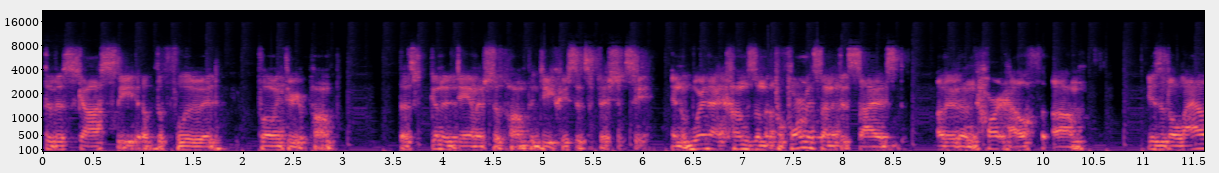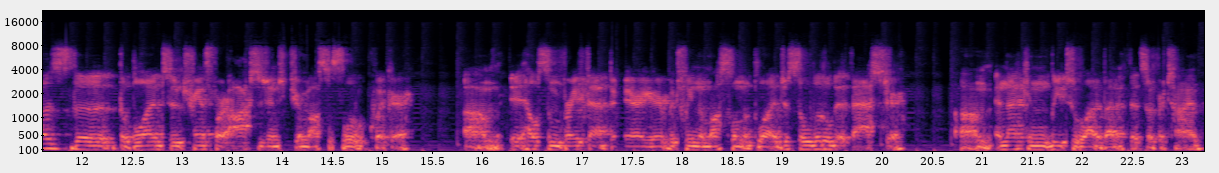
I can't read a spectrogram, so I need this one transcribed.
the viscosity of the fluid flowing through your pump, that's going to damage the pump and decrease its efficiency. And where that comes on the performance benefit side, other than heart health, um, is it allows the, the blood to transport oxygen to your muscles a little quicker. Um, it helps them break that barrier between the muscle and the blood just a little bit faster. Um, and that can lead to a lot of benefits over time.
